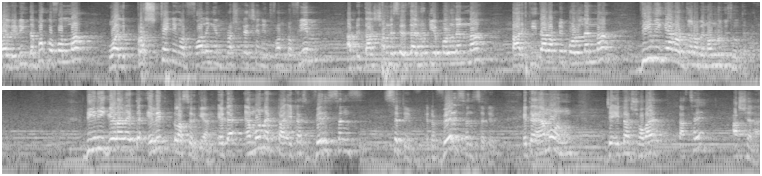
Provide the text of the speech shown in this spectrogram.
while reading the book of Allah, while prostrating or falling in prostration in front of him, আপনি তার সামনে সেজদা লুটিয়ে পড়লেন না, তার কিতাব আপনি পড়লেন না, দিনই জ্ঞান অর্জন হবে, অন্য কিছু হতে পারে। দিনই জ্ঞান একটা এলিট ক্লাসের জ্ঞান। এটা এমন একটা, এটা ভেরি সেন্সিটিভ এটা ভেরি সেন্সিটিভ এটা এমন যে এটা সবার কাছে আসে না।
